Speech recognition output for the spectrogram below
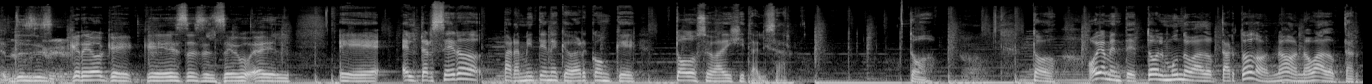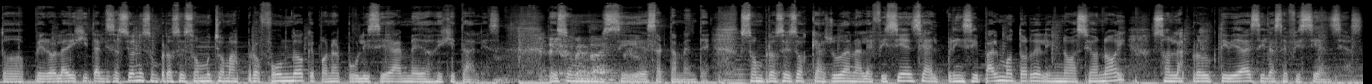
Entonces creo que, que eso es el, el, eh, el tercero para mí tiene que ver con que todo se va a digitalizar. Todo. Todo. Obviamente, ¿todo el mundo va a adoptar todo? No, no va a adoptar todo, pero la digitalización es un proceso mucho más profundo que poner publicidad en medios digitales. Mm, es un, sí, exactamente. Son procesos que ayudan a la eficiencia. El principal motor de la innovación hoy son las productividades y las eficiencias.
